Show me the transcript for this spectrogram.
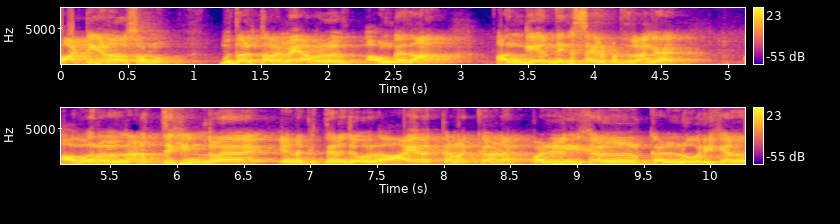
வாட்டிகனாக தான் சொல்லணும். முதல் தலைமை அவர்கள் அவங்க தான் அங்கேருந்து இங்கே செயல்படுத்துகிறாங்க அவர்கள் நடத்துகின்ற எனக்கு தெரிஞ்ச ஒரு ஆயிரக்கணக்கான பள்ளிகள் கல்லூரிகள்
